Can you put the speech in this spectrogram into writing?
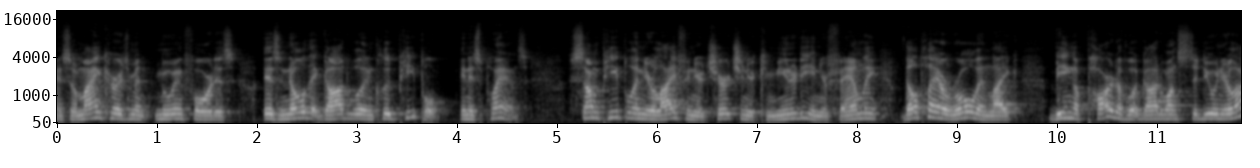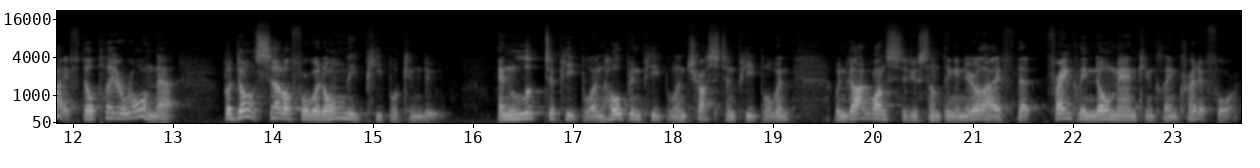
And so my encouragement moving forward is is know that God will include people in his plans. Some people in your life, in your church, in your community, in your family, they'll play a role in like being a part of what God wants to do in your life. They'll play a role in that. But don't settle for what only people can do. And look to people and hope in people and trust in people when when God wants to do something in your life that frankly no man can claim credit for.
